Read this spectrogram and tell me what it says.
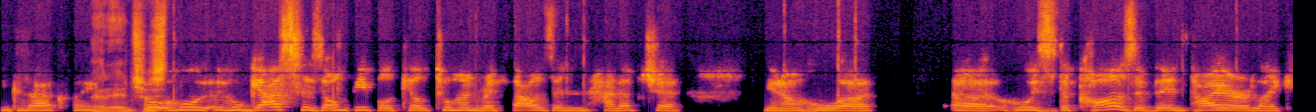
exactly. And just, who, who, who gassed his own people, killed 200,000 Halabja, you know, who uh, uh, who is the cause of the entire like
